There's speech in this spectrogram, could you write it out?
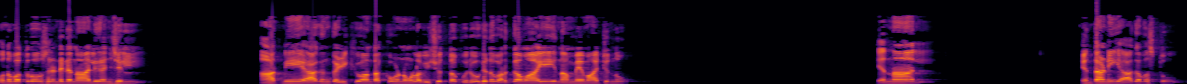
ഒന്ന് പത്രോസ് രണ്ടിന്റെ നാല് അഞ്ചിൽ ആത്മീയ യാഗം കഴിക്കുവാൻ തക്കവണ്ണമുള്ള വിശുദ്ധ പുരോഹിത വർഗമായി നമ്മെ മാറ്റുന്നു. എന്നാൽ എന്താണ് ഈ യാഗവസ്തു?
